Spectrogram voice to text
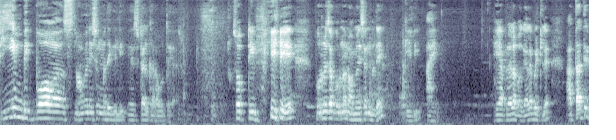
टीम बिग बॉस नॉमिनेशनमध्ये गेली हेअरस्टाईल खराब होतं यार. सो टीम ही पूर्णच्या पूर्ण नॉमिनेशनमध्ये गेली आहे. हे आपल्याला बघायला भेटले. आता ते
